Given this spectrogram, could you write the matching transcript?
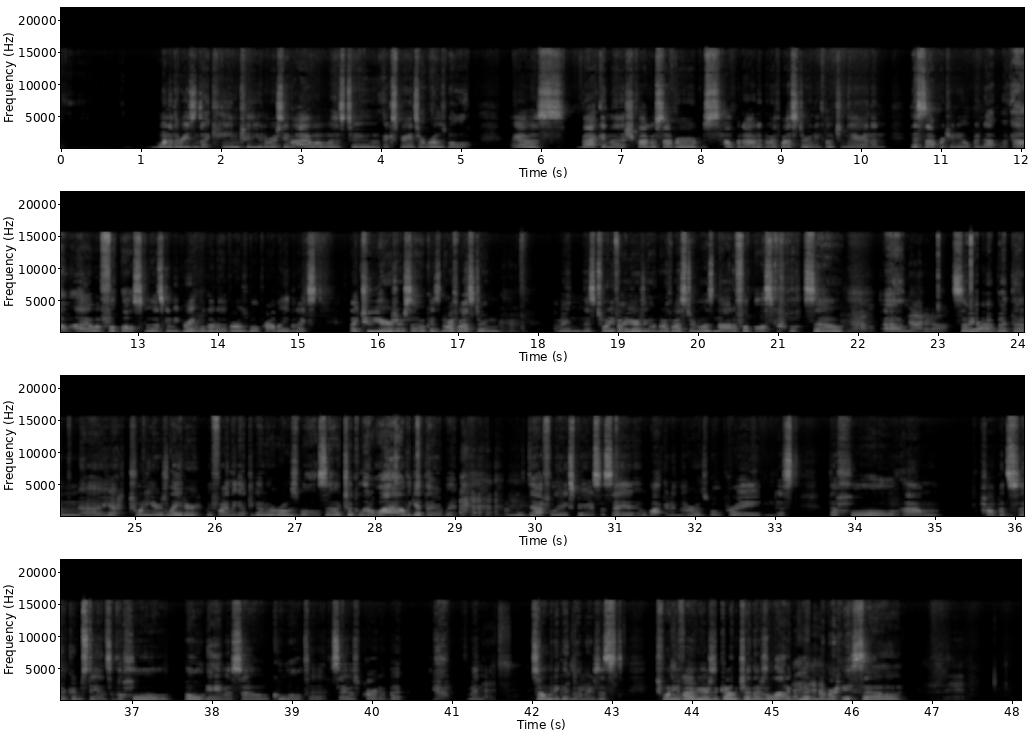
one of the reasons I came to the University of Iowa was to experience a Rose Bowl. Like I was back in the Chicago suburbs helping out at Northwestern and coaching there, and then this opportunity opened up. I'm like, oh, Iowa football school. That's going to be great. We'll go to the Rose Bowl probably in the next like two years or so because Northwestern. Mm-hmm I mean, this 25 years ago. Northwestern was not a football school. So, no, um, not at all. So, yeah, but then, uh, yeah, 20 years later, we finally got to go to a Rose Bowl. So it took a little while to get there, but I'm definitely an experience to say walking in the Rose Bowl parade and just the whole um, pomp and circumstance of the whole bowl game is so cool to say I was part of. But yeah, I mean, that's, so many good memories. Great. It's 25 years of coach, and there's a lot of good memories. So,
